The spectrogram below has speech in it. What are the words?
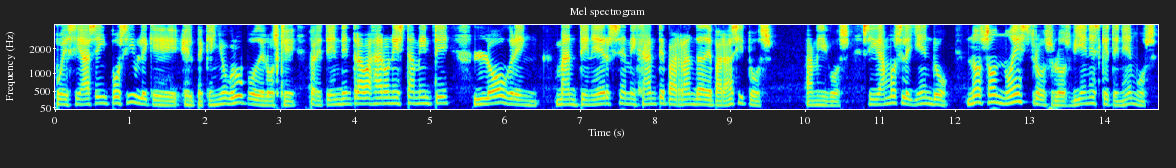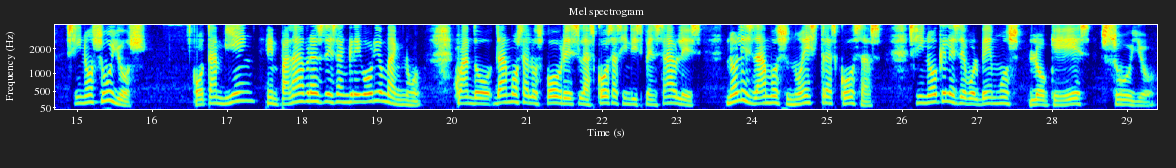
pues se hace imposible que el pequeño grupo de los que pretenden trabajar honestamente logren mantener semejante parranda de parásitos. Amigos, sigamos leyendo. No son nuestros los bienes que tenemos, sino suyos. O también, en palabras de San Gregorio Magno, cuando damos a los pobres las cosas indispensables, no les damos nuestras cosas, sino que les devolvemos lo que es suyo.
